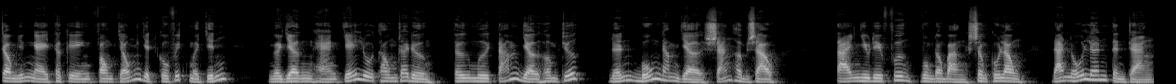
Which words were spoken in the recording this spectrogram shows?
trong những ngày thực hiện phòng chống dịch Covid-19, người dân hạn chế lưu thông ra đường từ 18 giờ hôm trước đến 4-5 giờ sáng hôm sau. Tại nhiều địa phương vùng đồng bằng sông Cửu Long đã nổi lên tình trạng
